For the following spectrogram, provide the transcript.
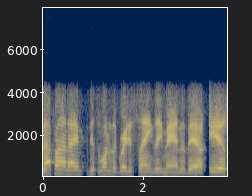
And I find that this is one of the greatest things, amen, that there is.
